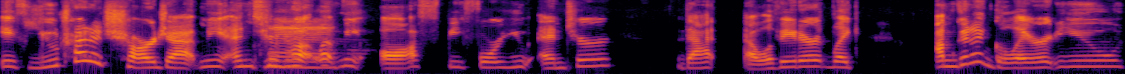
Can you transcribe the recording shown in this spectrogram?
If you try to charge at me and do not Mm. let me off before you enter that elevator, like I'm going to glare at you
